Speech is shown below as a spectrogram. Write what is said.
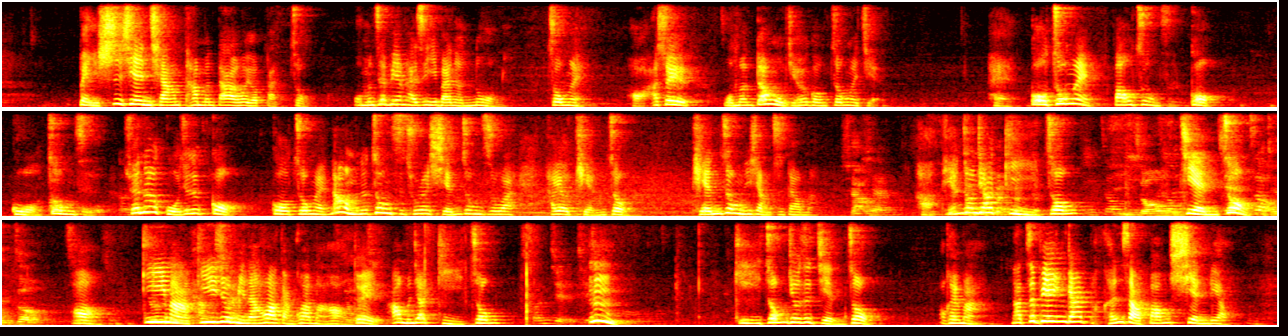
北市线腔，他们大概会有板粽，我们这边还是一般的糯米粽哎，好啊，所以我们端午节会讲粽的节，嘿，果粽哎，包粽子，果果粽子，所以那个果就是果果粽哎，那我们的粽子除了咸粽之外，还有甜粽，甜粽你想知道吗？想。好，甜粽叫碱粽。碱粽，哦，鸡嘛，鸡就闽南话赶快嘛哈，对，啊我们叫碱粽，嗯，碱粽就是减重，OK 嘛？那这边应该很少包馅料，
